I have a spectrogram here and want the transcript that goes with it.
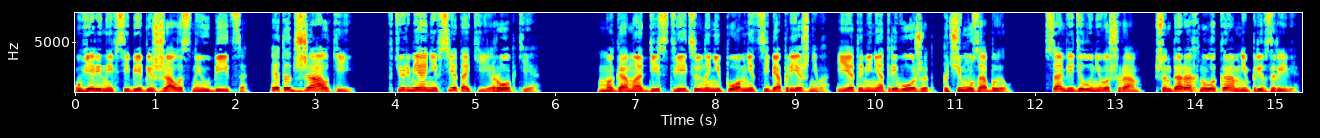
уверенный в себе безжалостный убийца. Этот жалкий. В тюрьме они все такие, робкие. Магомад действительно не помнит себя прежнего, и это меня тревожит. Почему забыл? Сам видел у него шрам, шандарахнуло камнем при взрыве.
